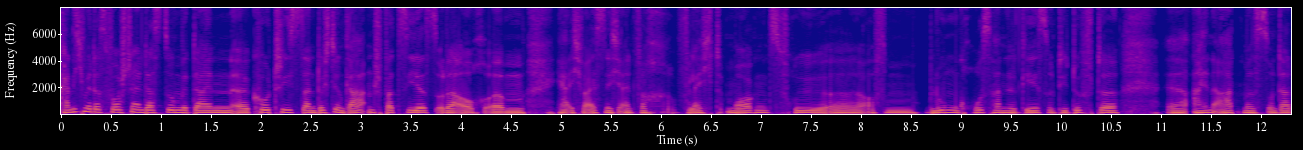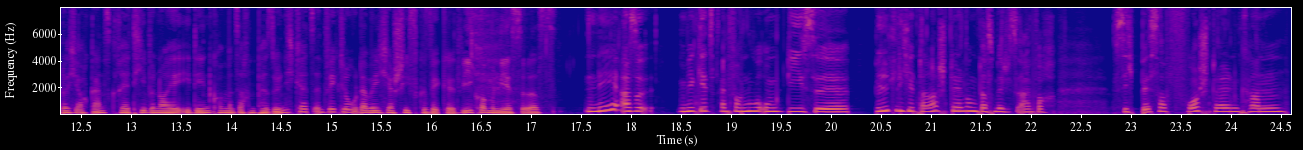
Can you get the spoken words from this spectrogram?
Kann ich mir das vorstellen, dass du mit deinen äh, Coaches dann durch den Garten spazierst oder auch, ähm, ja, ich weiß nicht, einfach vielleicht morgens früh äh, auf dem Blumengroßhandel gehst und die Düfte äh, einatmest und dadurch auch ganz kreative neue Ideen kommen in Sachen Persönlichkeitsentwicklung oder bin ich ja schief gewickelt? Wie kombinierst du das? Nee, also mir geht es einfach nur um diese bildliche Darstellung, dass man sich einfach sich besser vorstellen kann,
